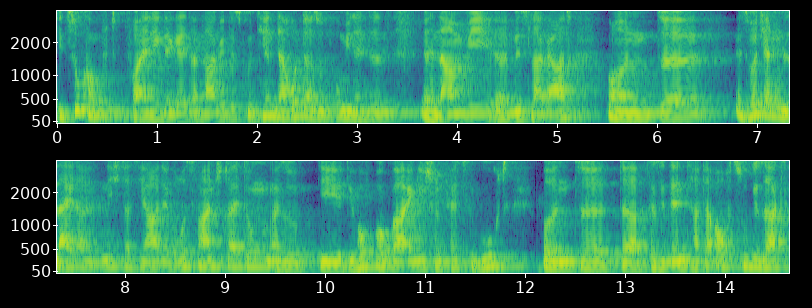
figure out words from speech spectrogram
die Zukunft vor allen Dingen der Geldanlage diskutieren, darunter so prominente äh, Namen wie äh, Miss Lagarde. Und äh, es wird ja nun leider nicht das Jahr der Großveranstaltungen. Also die, die Hofburg war eigentlich schon fest gebucht und äh, der Präsident hatte auch zugesagt.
